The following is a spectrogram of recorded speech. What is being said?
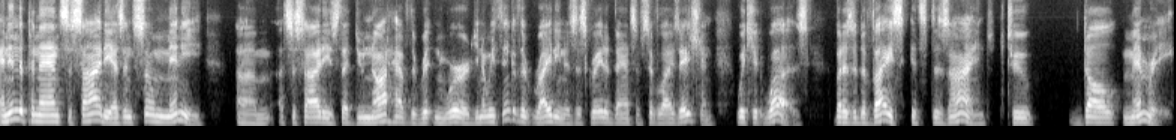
And in the Penan society, as in so many um, uh, societies that do not have the written word, you know, we think of the writing as this great advance of civilization, which it was, but as a device, it's designed to dull memory.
